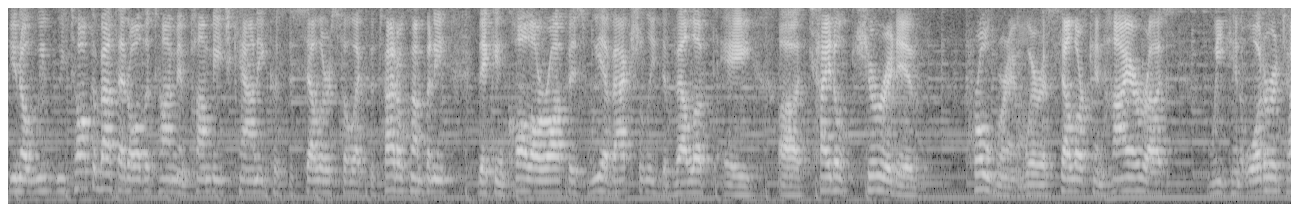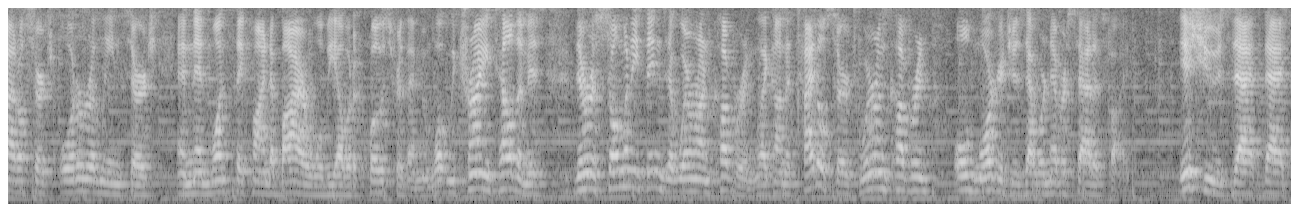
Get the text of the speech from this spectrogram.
you know, we, we talk about that all the time in Palm Beach County because the sellers select the title company. They can call our office. We have actually developed a uh, title curative program where a seller can hire us we can order a title search, order a lien search, and then once they find a buyer, we'll be able to close for them. And what we try and tell them is there are so many things that we're uncovering. Like on a title search, we're uncovering old mortgages that were never satisfied, issues that that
